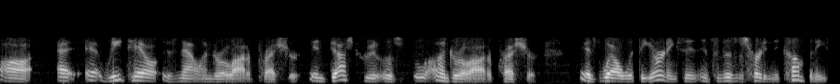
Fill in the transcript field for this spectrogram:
uh, at, at retail is now under a lot of pressure. Industrial is under a lot of pressure as well with the earnings, and, and so this is hurting the companies.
